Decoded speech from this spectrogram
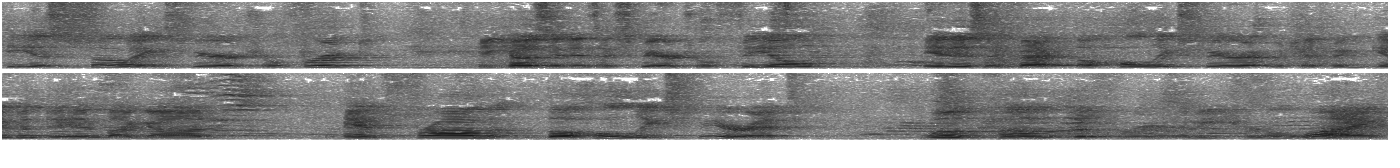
he is sowing spiritual fruit because it is a spiritual field. It is, in fact, the Holy Spirit which has been given to him by God. And from the Holy Spirit will come the fruit of eternal life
